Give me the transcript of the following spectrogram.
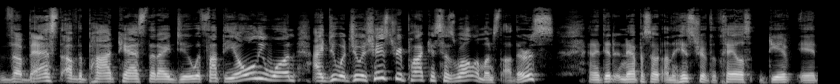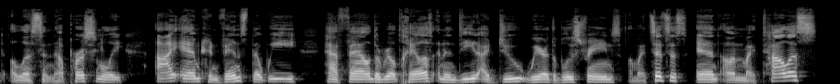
the best of the podcasts that I do, it's not the only one. I do a Jewish history podcast as well, amongst others. And I did an episode on the history of the Tcheles. Give it a listen. Now, personally, I am convinced that we have found the real tcheles, and indeed I do wear the blue strings on my tzitzis and on my talis,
